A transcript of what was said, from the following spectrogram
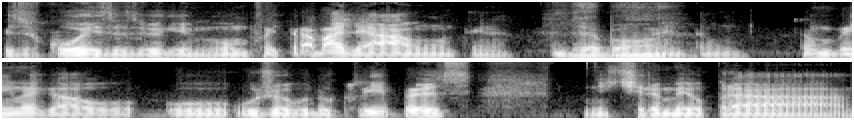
fez coisas, viu, Guilherme? O homem foi trabalhar ontem, né? É bom. É, então, então bem legal o, o jogo do Clippers. A gente tira meio para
